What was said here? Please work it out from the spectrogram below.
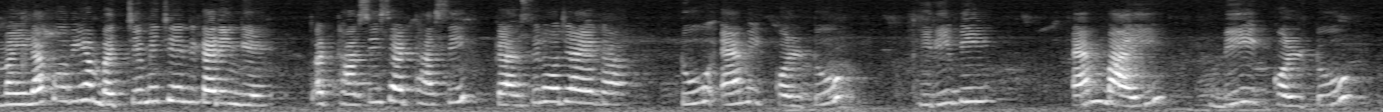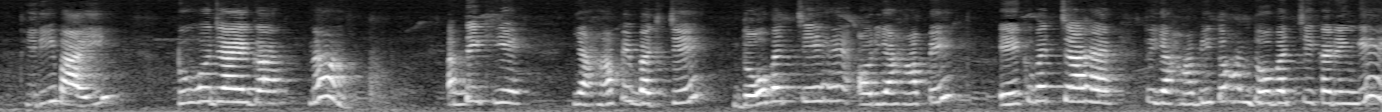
महिला को भी हम बच्चे में चेंज करेंगे। तो अट्ठासी से अट्ठासी कैंसिल हो जाएगा। Two M equal to three B M by B equal to three by two हो जाएगा ना? अब देखिए, यहाँ पे बच्चे दो बच्चे हैं और यहाँ पे एक बच्चा है। तो यहाँ भी तो हम दो बच्चे करेंगे।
